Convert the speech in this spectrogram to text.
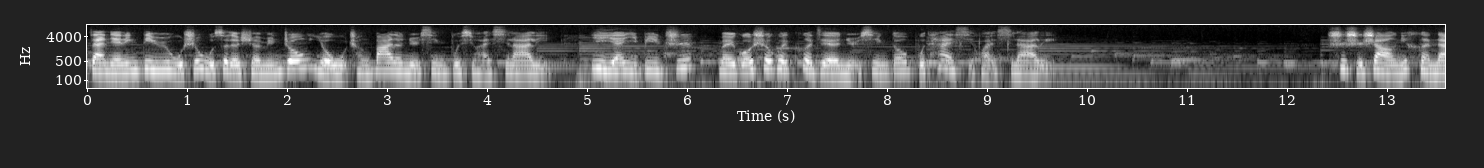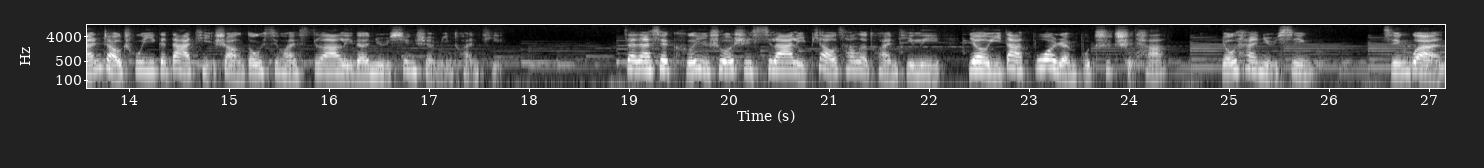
在年龄低于五十五岁的选民中有五成八的女性不喜欢希拉里。一言以蔽之，美国社会各界的女性都不太喜欢希拉里。事实上，你很难找出一个大体上都喜欢希拉里的女性选民团体。在那些可以说是希拉里票仓的团体里，也有一大波人不支持她。犹太女性，尽管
